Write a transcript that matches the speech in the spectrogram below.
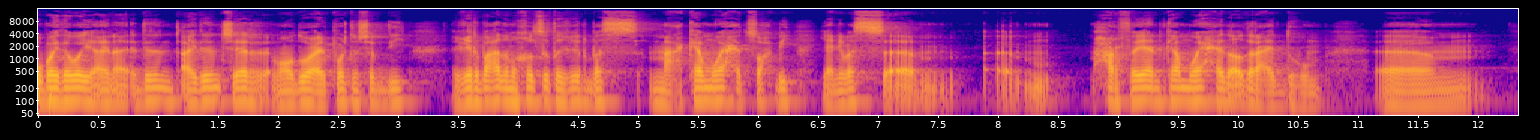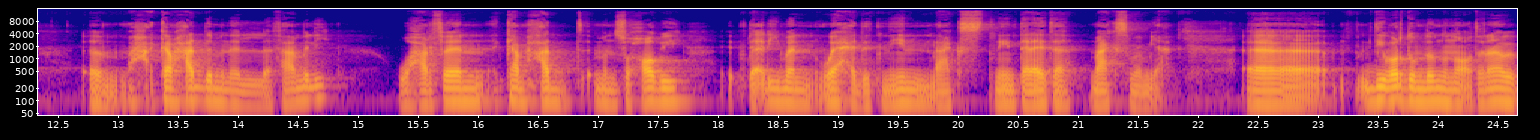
و by the way أنا didn't I didn't share موضوع ال partnership دي غير بعد ما خلصت غير بس مع كام واحد صاحبي يعني بس حرفيا كام واحد أقدر أعدهم. كام حد من ال family وحرفيا كام حد من صحابي تقريبا واحد اتنين max اتنين تلاتة maximum يعني. آه، دي برضو من ضمن النقط. أنا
